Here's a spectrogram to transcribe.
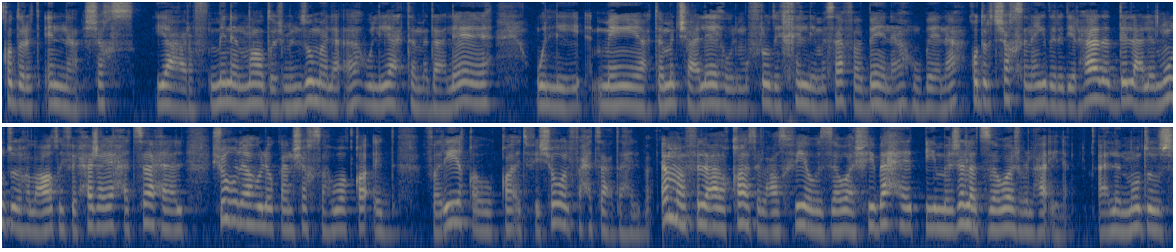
قدرة أن الشخص يعرف من الناضج من زملائه واللي يعتمد عليه واللي ما يعتمدش عليه والمفروض يخلي مسافة بينه وبينه. قدرة شخص إنه يقدر يدير هذا تدل على النضج العاطفي الحاجة هي حتسهل شغله ولو كان شخص هو قائد فريق أو قائد في شغل فحتساعده هلبة أما في العلاقات العاطفية والزواج في بحث في مجلة الزواج والعائلة على النضج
